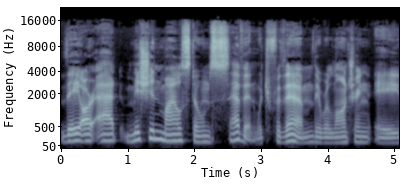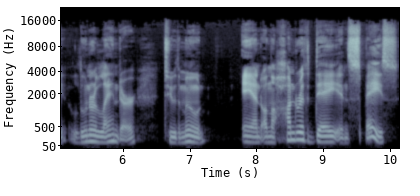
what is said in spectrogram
They are at mission milestone 7, which for them, they were launching a lunar lander to the moon. And on the 100th day in space,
